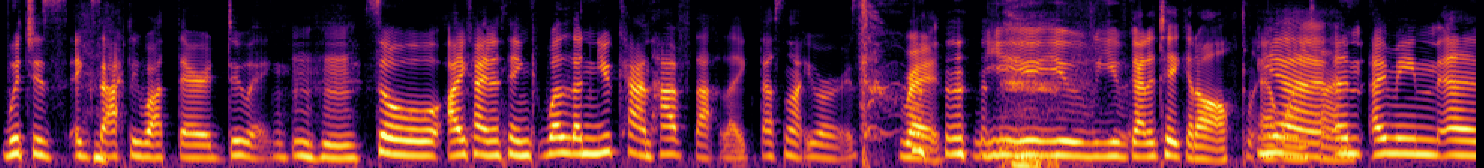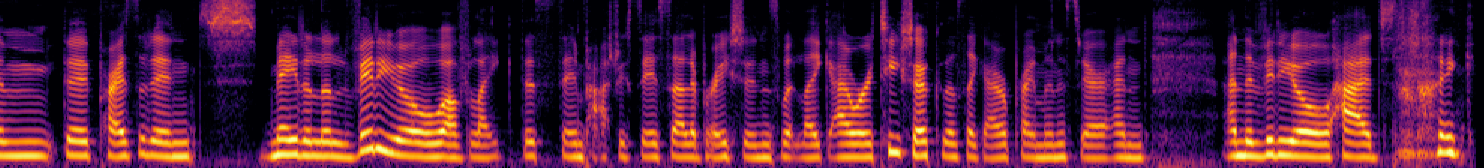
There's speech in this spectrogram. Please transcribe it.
which is exactly what they're doing. Mm-hmm. So I kind of think, well, then you can't have that. Like that's not yours. Right. you you you've got to take it all at yeah, one time. and I mean, um, the president made a little video of like the St. Patrick's Day celebrations with like our Taoiseach, that's like our prime minister, and and the video had like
